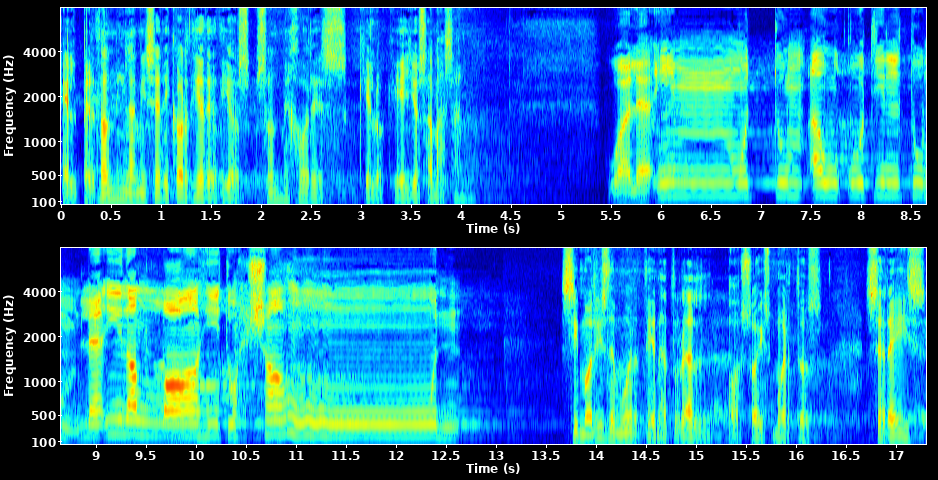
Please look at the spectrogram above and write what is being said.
el perdón y la misericordia de Dios son mejores que lo que ellos amasan. Si morís de muerte natural o sois muertos, seréis,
